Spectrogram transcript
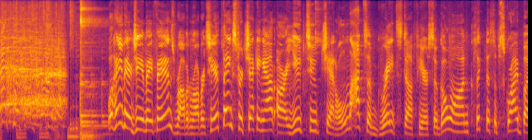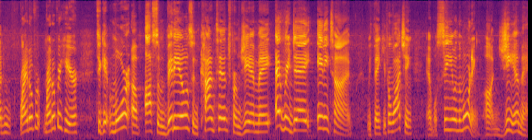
Netflix on Friday. Well, hey there, GMA fans. Robin Roberts here. Thanks for checking out our YouTube channel. Lots of great stuff here. So go on, click the subscribe button right over right over here to get more of awesome videos and content from GMA every day, anytime. We thank you for watching, and we'll see you in the morning on GMA.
